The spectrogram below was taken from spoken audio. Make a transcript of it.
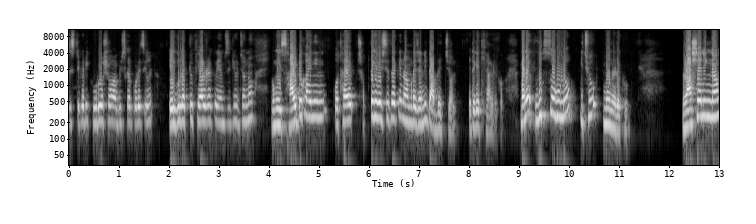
সৃষ্টিকারী কুরোসহ আবিষ্কার করেছিলেন। এইগুলো একটু খেয়াল রাখো এমসিকিউর জন্য। এবং এই সাইটোকাইনিন কোথায় সব থেকে বেশি থাকে না আমরা জানি ডাবের জল এটাকে খেয়াল রেখো। মানে উৎসগুলো কিছু মনে রেখো। রাসায়নিক নাম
